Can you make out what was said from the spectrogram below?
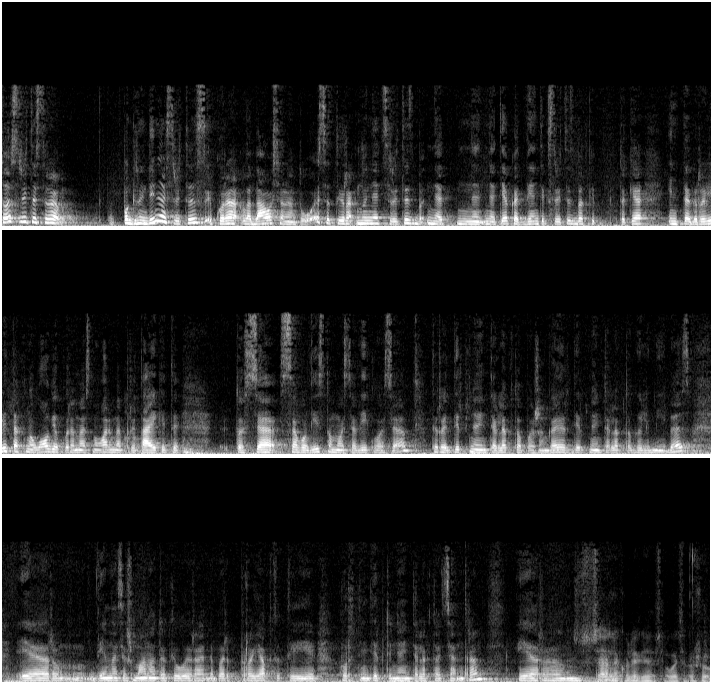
Tos rytis yra pagrindinė sritis, į kurią labiausiai orientuojasi, tai yra, nu, net sritis, ne, ne, ne tiek, kad vien tik sritis, bet kaip tokia integrali technologija, kurią mes norime pritaikyti tose savo vystomuose veiklose, tai yra dirbtinio intelekto pažanga ir dirbtinio intelekto galimybės. Ir vienas iš mano tokių yra dabar projektų, tai kurti dirbtinio intelekto centrą. Ir, Socialinė kolegija, labai atsiprašau.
